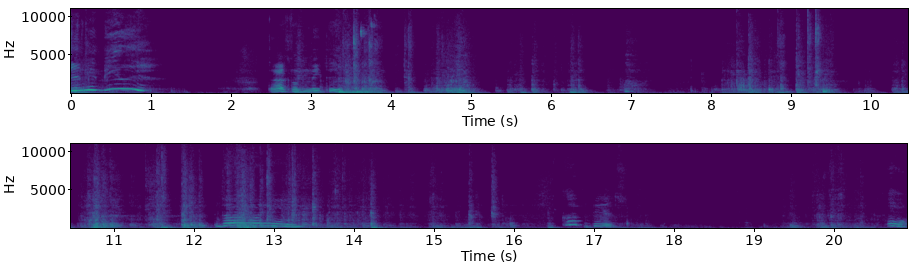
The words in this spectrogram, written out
Де мій білий? Так, треба знайти. Да, ні. Капець. О!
